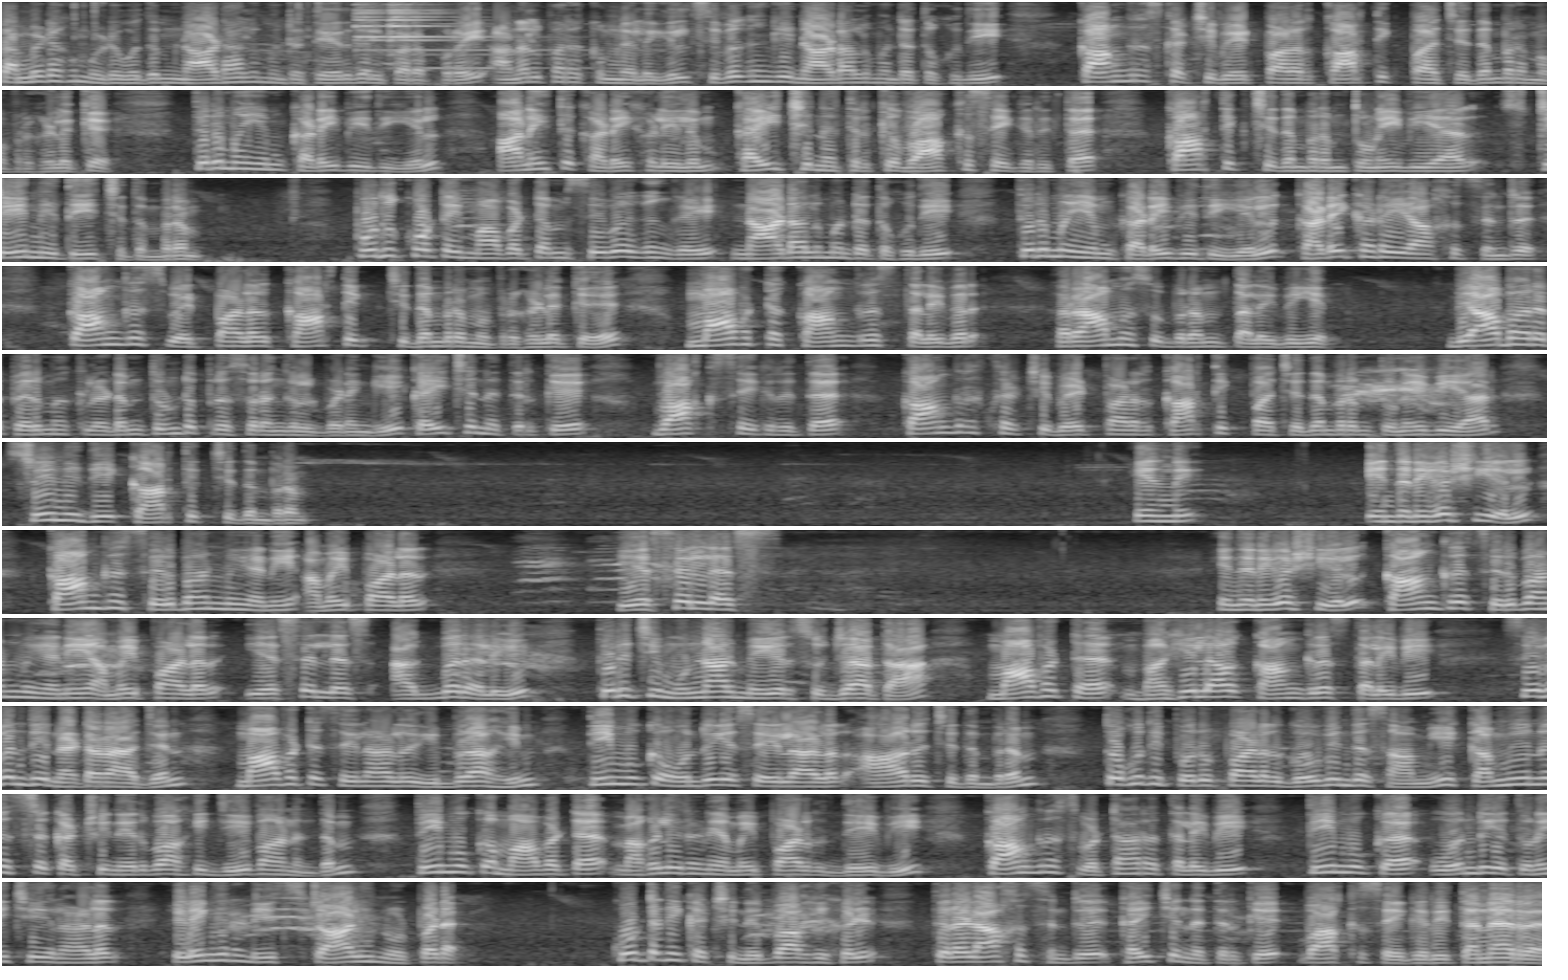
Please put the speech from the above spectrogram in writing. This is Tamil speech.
தமிழகம் முழுவதும் நாடாளுமன்ற தேர்தல் பரப்புரை அனல் பறக்கும் நிலையில் சிவகங்கை நாடாளுமன்ற தொகுதி காங்கிரஸ் கட்சி வேட்பாளர் கார்த்திக் ப. சிதம்பரம் அவர்களுக்கு திருமயம் கடைவீதியில் அனைத்து கடைகளிலும் கை சின்னத்திற்கு வாக்கு சேகரித்த கார்த்திக் சிதம்பரம் துணைவியார் ஸ்ரீநிதி சிதம்பரம். புதுக்கோட்டை மாவட்டம் சிவகங்கை நாடாளுமன்ற தொகுதி திருமயம் கடைவீதியில் கடைக்கடையாக சென்று காங்கிரஸ் வேட்பாளர் கார்த்திக் சிதம்பரம் அவர்களுக்கு மாவட்ட காங்கிரஸ் தலைவர் ராமசுப்ரம் தலைமையில் வியாபார பெருமக்களிடம் துண்டு பிரசுரங்கள் வழங்கி கைச்சின்னத்திற்கு வாக்கு சேகரித்த காங்கிரஸ் கட்சி வேட்பாளர் கார்த்திக் ப. சிதம்பரம் துணைவியார் ஸ்ரீநிதி கார்த்திக் சிதம்பரம். இந்த- இந்த நிகழ்ச்சியில் காங்கிரஸ் சிறுபான்மை அணி அமைப்பாளர் எஸ்எல்எஸ் இந்த நிகழ்ச்சியில் காங்கிரஸ் சிறுபான்மை அணி அமைப்பாளர் எஸ் அக்பர் அலி திருச்சி முன்னாள் மேயர் சுஜாதா மாவட்ட மகிழா காங்கிரஸ் தலைவி சிவந்தி நடராஜன் மாவட்ட செயலாளர் இப்ராஹிம் திமுக ஒன்றிய செயலாளர் ஆறு சிதம்பரம் தொகுதி பொறுப்பாளர் கோவிந்தசாமி கம்யூனிஸ்ட் கட்சி நிர்வாகி ஜீவானந்தம் திமுக மாவட்ட மகளிரணி அமைப்பாளர் தேவி காங்கிரஸ் வட்டார தலைவி திமுக ஒன்றிய துணைச் செயலாளர் இளைஞரணி ஸ்டாலின் உட்பட. கூட்டணி கட்சி நிர்வாகிகள் திரளாக சென்று கைச்சின்னத்திற்கு வாக்கு சேகரித்தனர்.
